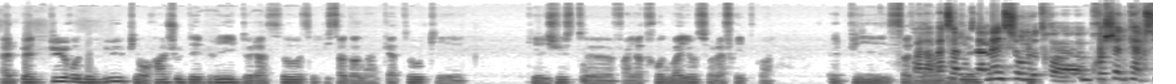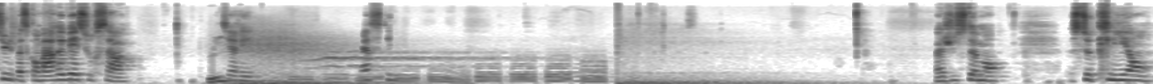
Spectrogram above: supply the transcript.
elle peut être pure au début, puis on rajoute des briques, de la sauce, et puis ça donne un gâteau qui est, qui est juste, euh, enfin, il y a trop de maillot sur la frite, quoi. Et puis ça. Voilà, bah, ça nous amène sur notre euh, prochaine capsule parce qu'on va arriver sur ça. Oui. Thierry. Merci. Bah justement, ce client,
